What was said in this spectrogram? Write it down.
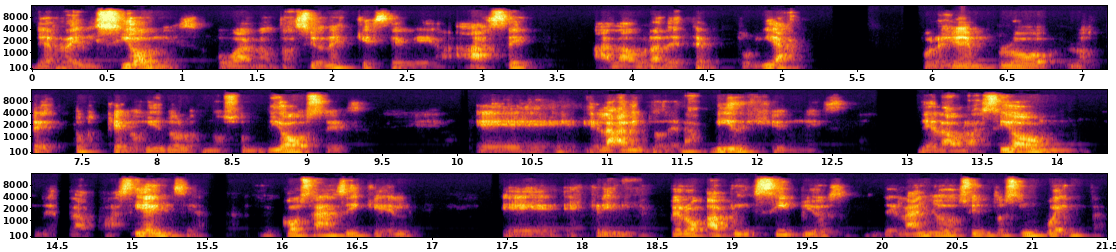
de revisiones o anotaciones que se le hace a la obra de Tertuliano. Por ejemplo, los textos que los ídolos no son dioses, eh, el hábito de las vírgenes, de la oración, de la paciencia, cosas así que él escribía. Pero a principios del año 250,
